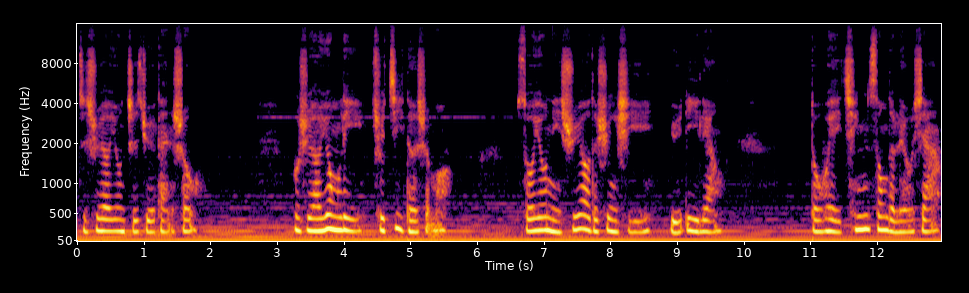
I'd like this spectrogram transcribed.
只需要用直觉感受。不需要用力去记得什么，所有你需要的讯息与力量都会轻松的留下。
